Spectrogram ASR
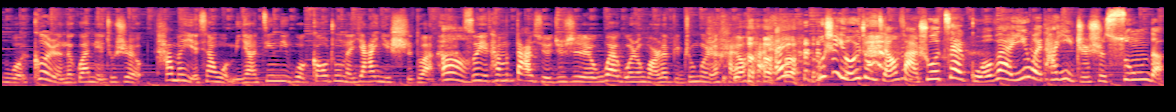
我个人的观点就是，他们也像我们一样经历过高中的压抑时段，哦所以他们大学就是外国人玩的比中国人还要嗨。哎，不是有一种讲法说，在国外，因为他一直是松的，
